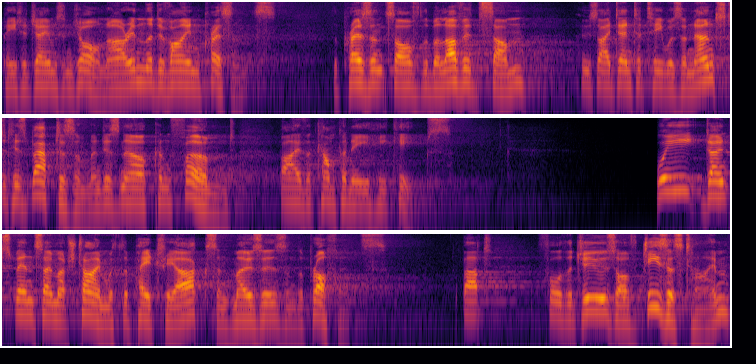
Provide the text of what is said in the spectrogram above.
Peter, James, and John, are in the divine presence, the presence of the beloved Son, whose identity was announced at his baptism and is now confirmed by the company he keeps. We don't spend so much time with the patriarchs and Moses and the prophets, but for the Jews of Jesus' time,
